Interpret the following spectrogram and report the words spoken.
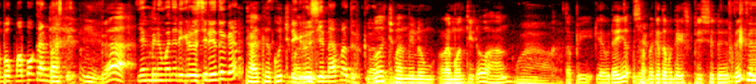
Mabok-mabok kan pasti. Enggak Yang minumannya digerusin itu kan? Kagak gue cuma Digerusin apa tuh? Gue cuma minum lemon tea doang Wow. Tapi ya udah yuk sampai ketemu di episode berikutnya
